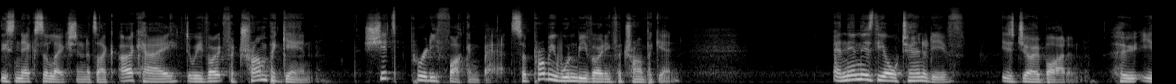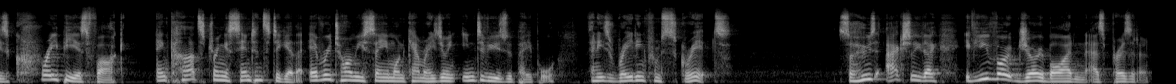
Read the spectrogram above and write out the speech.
this next election, and it's like, okay, do we vote for Trump again? Shit's pretty fucking bad. So probably wouldn't be voting for Trump again. And then there's the alternative is Joe Biden, who is creepy as fuck and can't string a sentence together. Every time you see him on camera, he's doing interviews with people and he's reading from scripts. So who's actually like if you vote Joe Biden as president,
